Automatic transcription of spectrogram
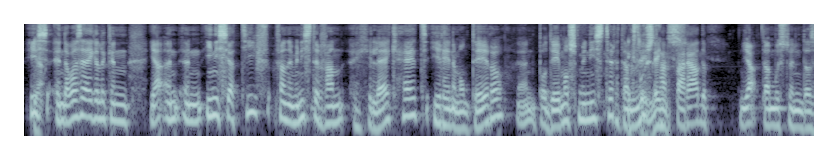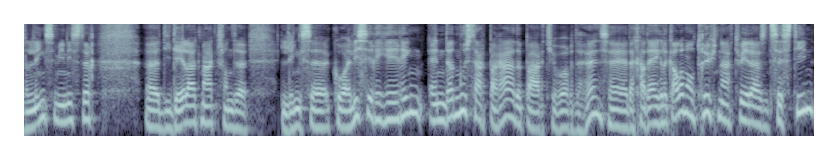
is. Ja. En dat was eigenlijk een, ja, een, een initiatief van de minister van Gelijkheid, Irene Montero, een Podemos-minister. Dat moest links. haar parade ja, dat, moest een, dat is een linkse minister uh, die deel uitmaakt van de linkse coalitieregering. En dat moest haar paradepaardje worden. Hè. Dat gaat eigenlijk allemaal terug naar 2016,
